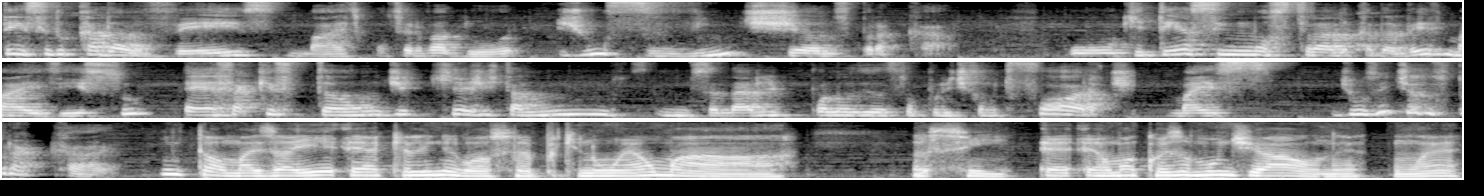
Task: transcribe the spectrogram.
tem sido cada vez mais conservador de uns 20 anos para cá. O que tem assim mostrado cada vez mais isso é essa questão de que a gente está num, num, cenário de polarização política muito forte, mas de uns 20 anos para cá. Então, mas aí é aquele negócio, né? Porque não é uma assim, é, é uma coisa mundial, né? Não é?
